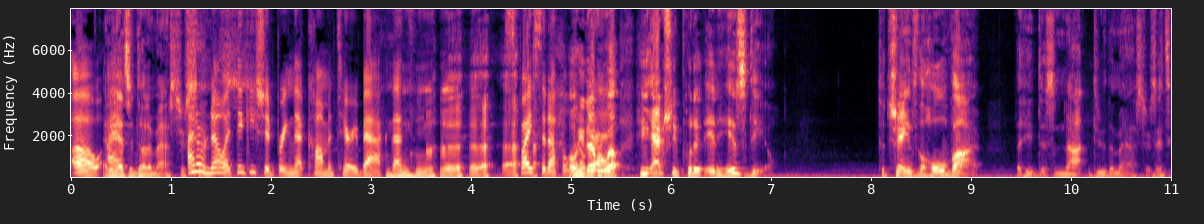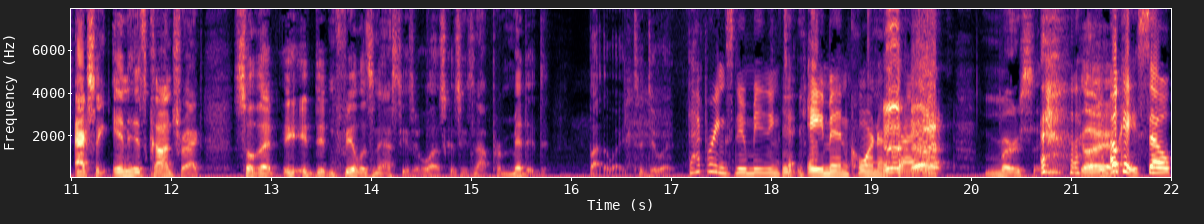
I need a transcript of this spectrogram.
Oh, And he I, hasn't done a Masters. I don't since. know. I think he should bring that commentary back. That's spice it up a little. Bit. Oh, he never bit. will. He actually put it in his deal to change the whole vibe that he does not do the Masters. It's actually in his contract so that it, it didn't feel as nasty as it was because he's not permitted, by the way, to do it. That brings new meaning to Amen Corner, right? Mercy. Go ahead. okay, so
